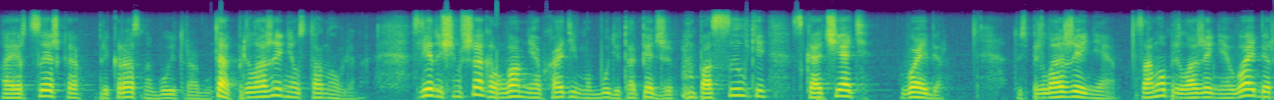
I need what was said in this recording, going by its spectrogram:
ARC-шка прекрасно будет работать. Так, приложение установлено. Следующим шагом вам необходимо будет, опять же, по ссылке скачать Viber. То есть приложение, само приложение Viber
